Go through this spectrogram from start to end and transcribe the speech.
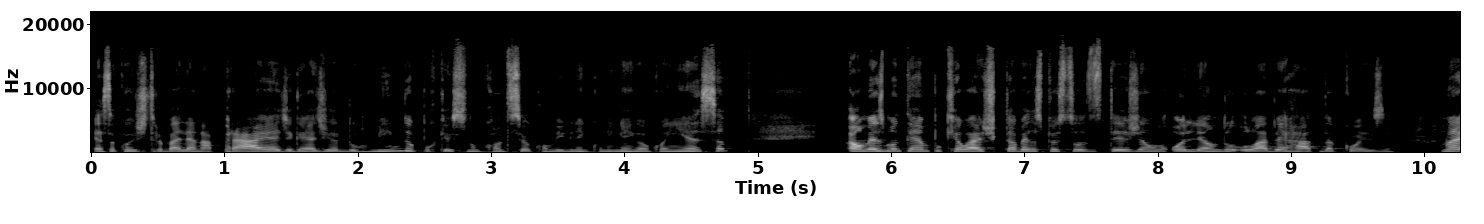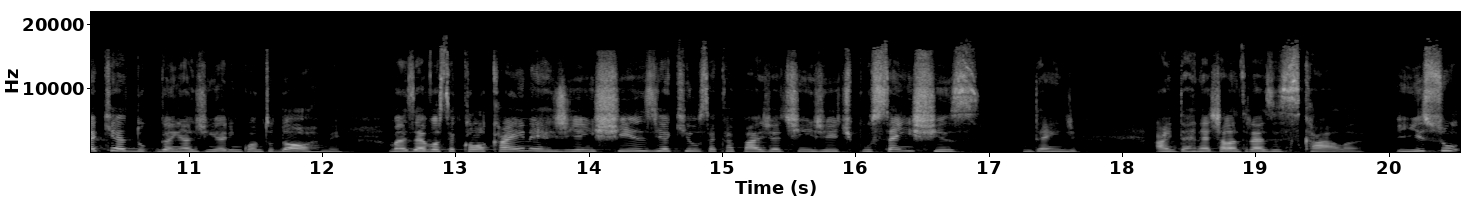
Essa coisa de trabalhar na praia, de ganhar dinheiro dormindo, porque isso não aconteceu comigo nem com ninguém que eu conheça. Ao mesmo tempo que eu acho que talvez as pessoas estejam olhando o lado errado da coisa. Não é que é ganhar dinheiro enquanto dorme, mas é você colocar energia em X e aquilo ser capaz de atingir, tipo, 100X, entende? A internet, ela traz escala. E isso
